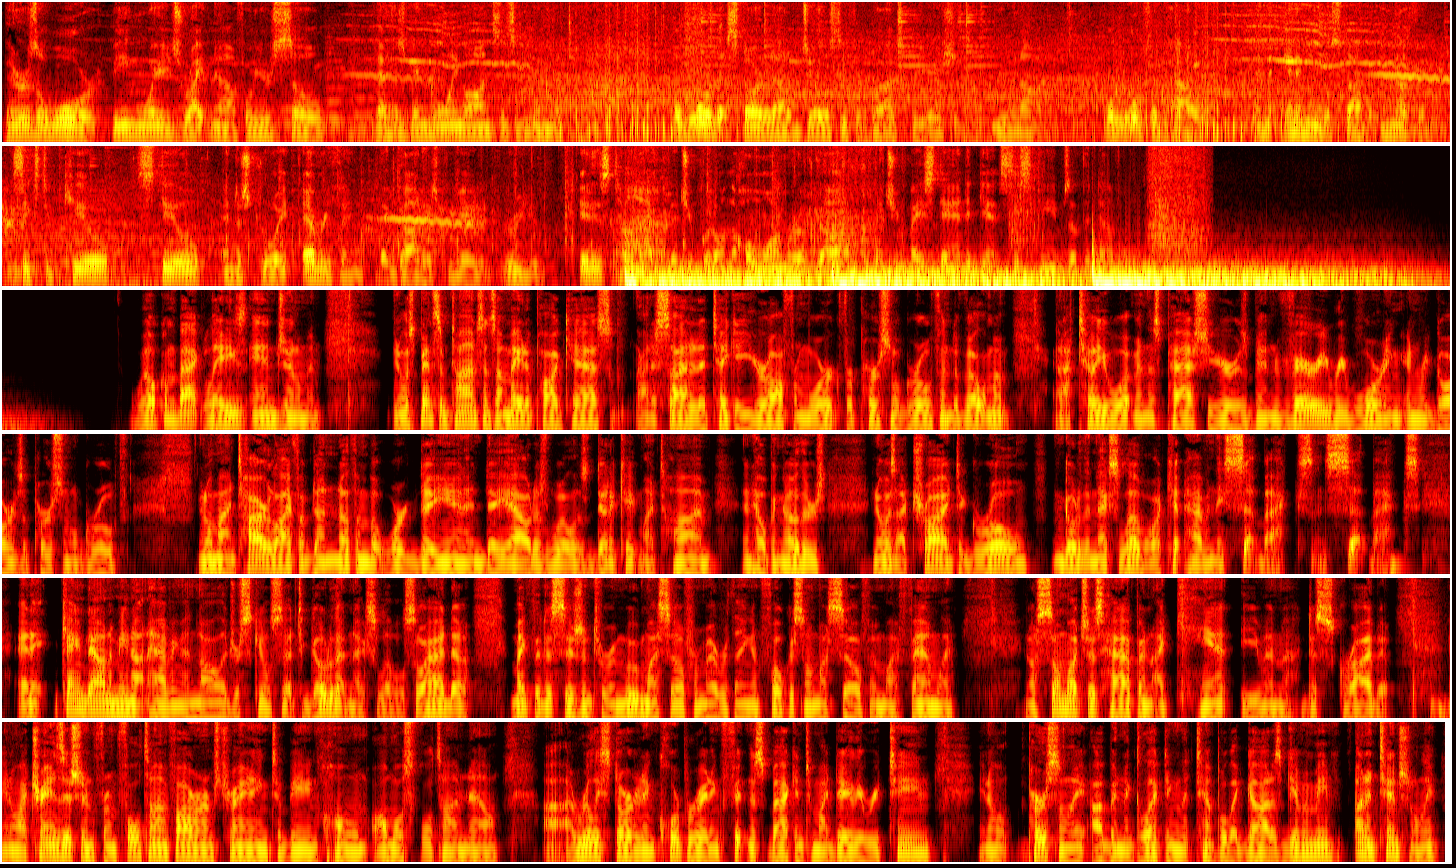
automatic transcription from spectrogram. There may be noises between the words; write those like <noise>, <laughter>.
There is a war being waged right now for your soul that has been going on since the beginning of time. A war that started out of jealousy for God's creation, you and I. A war for power. And the enemy will stop at nothing. He seeks to kill, steal, and destroy everything that God has created through you. It is time that you put on the whole armor of God that you may stand against the schemes of the devil. Welcome back, ladies and gentlemen. You know, it's been some time since I made a podcast. I decided to take a year off from work for personal growth and development. And I tell you what, man, this past year has been very rewarding in regards of personal growth. You know, my entire life I've done nothing but work day in and day out as well as dedicate my time and helping others. You know, as I tried to grow and go to the next level, I kept having these setbacks and setbacks. And it came down to me not having the knowledge or skill set to go to that next level. So I had to make the decision to remove myself from everything and focus on myself and my family. You know, so much has happened, I can't even describe it. You know, I transitioned from full time firearms training to being home almost full time now. Uh, I really started incorporating fitness back into my daily routine. You know, personally, I've been neglecting the temple that God has given me unintentionally.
